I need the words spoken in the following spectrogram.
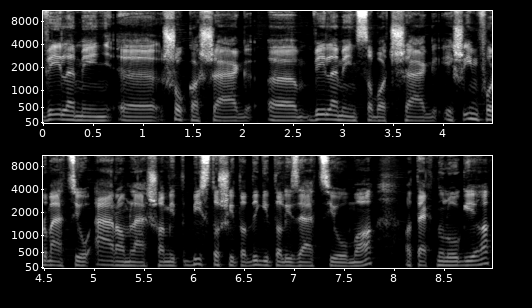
vélemény sokasság, véleményszabadság és információ áramlás, amit biztosít a digitalizáció ma, a technológia.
